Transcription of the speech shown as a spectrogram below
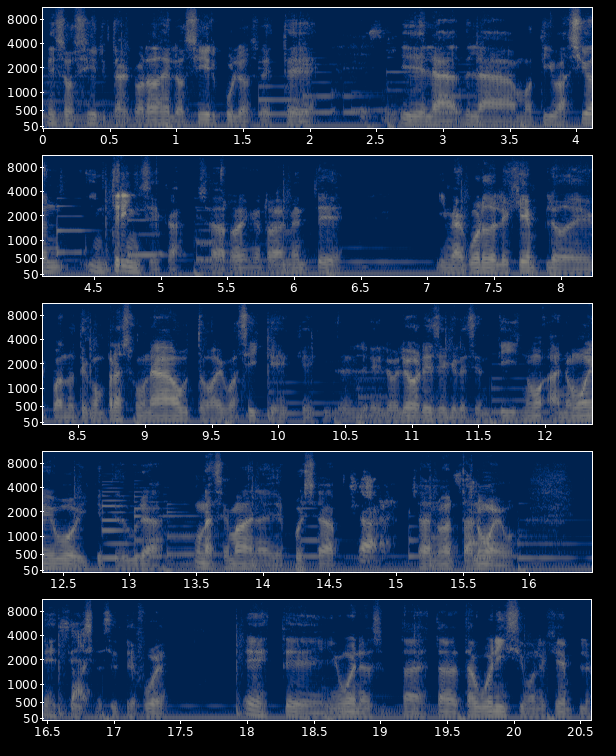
de esos ¿te acordás de los círculos? Este, y de la, motivación intrínseca. O sea, realmente, y me acuerdo el ejemplo de cuando te compras un auto o algo así, que, el, olor ese que le sentís a nuevo y que te dura una semana y después ya, ya no está nuevo. Este, ya se te fue. Este, y bueno, está, buenísimo el ejemplo.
